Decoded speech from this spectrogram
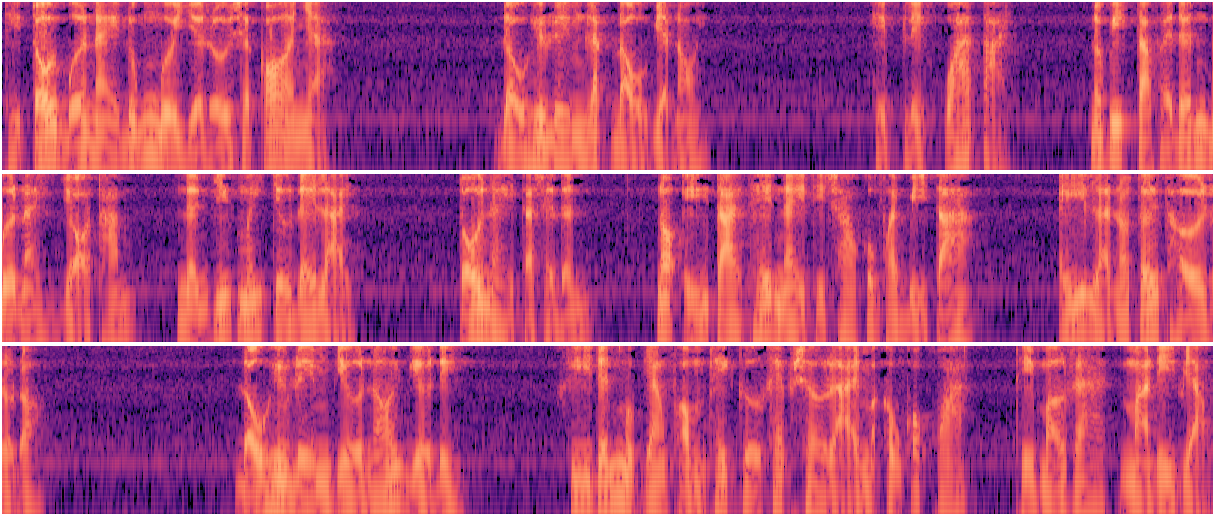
thì tối bữa nay đúng mười giờ rưỡi sẽ có ở nhà. Đỗ hiếu liêm lắc đầu và nói, hiệp liệt quá tài, nó biết ta phải đến bữa nay dọ thám, nên viết mấy chữ để lại. Tối nay ta sẽ đến, nó ỷ tài thế này thì sao cũng phải bị ta ấy là nó tới thời rồi đó. Đỗ hiếu liêm vừa nói vừa đi. Khi đến một gian phòng thấy cửa khép sơ lại mà không có khóa, thì mở ra mà đi vào.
